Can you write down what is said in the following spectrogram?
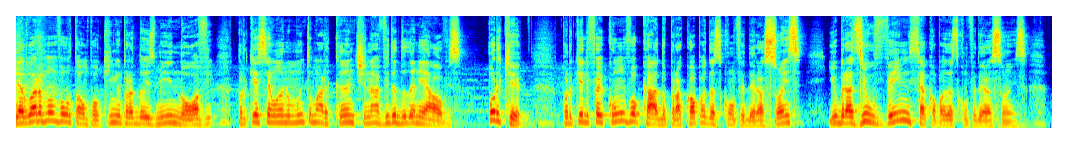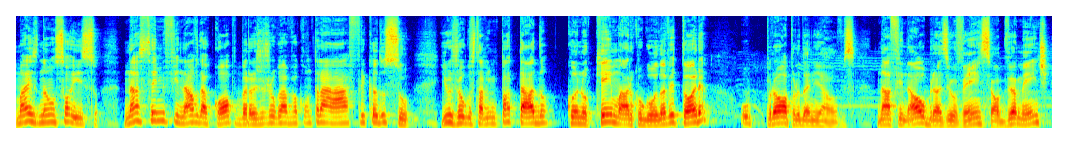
E agora vamos voltar um pouquinho para 2009, porque esse é um ano muito marcante na vida do Dani Alves. Por quê? Porque ele foi convocado para a Copa das Confederações e o Brasil vence a Copa das Confederações. Mas não só isso. Na semifinal da Copa, o Brasil jogava contra a África do Sul. E o jogo estava empatado quando quem marca o gol da vitória? O próprio Dani Alves. Na final, o Brasil vence, obviamente,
